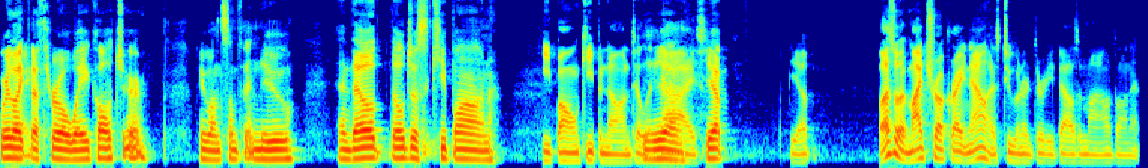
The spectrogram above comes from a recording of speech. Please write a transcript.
We're like Right. the throwaway culture. We want something new, and they'll they'll just keep on. Keep on keeping on till it yeah. dies. Yep. Yep. Well, that's what my truck right now has 230,000 miles on it.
